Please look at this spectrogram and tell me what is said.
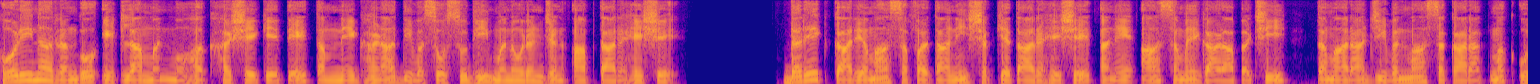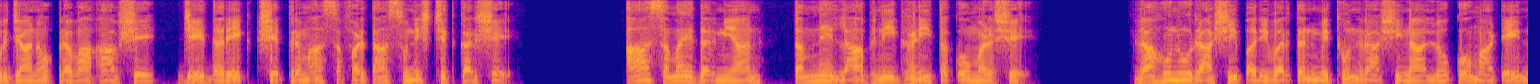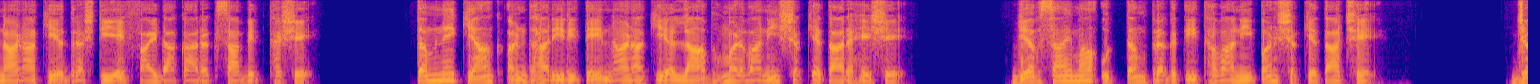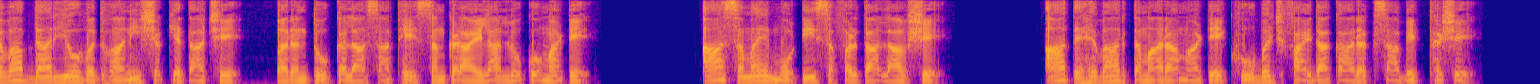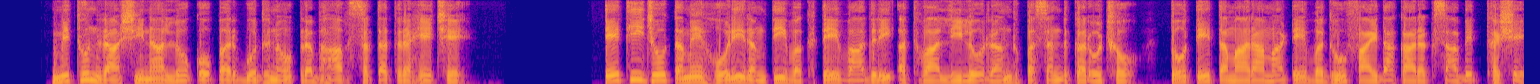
હોળીના રંગો એટલા મનમોહક હશે કે તે તમને ઘણા દિવસો સુધી મનોરંજન આપતા રહેશે. દરેક કાર્યમાં સફળતાની શક્યતા રહેશે અને આ સમયગાળા પછી તમારા જીવનમાં સકારાત્મક ઉર્જાનો પ્રવાહ આવશે, જે દરેક ક્ષેત્રમાં સફળતા સુનિશ્ચિત કરશે. આ સમય દરમિયાન તમને લાભની ઘણી તકો મળશે. રાહુનું રાશિ પરિવર્તન મિથુન રાશિના લોકો માટે નાણાકીય દ્રષ્ટિએ ફાયદાકારક સાબિત થશે. તમને ક્યાંક અણધારી રીતે નાણાકીય લાભ મળવાની શક્યતા રહેશે. વ્યવસાયમાં ઉત્તમ પ્રગતિ થવાની પણ શક્યતા છે. જવાબદારીઓ વધવાની શક્યતા છે, પરંતુ કલા સાથે સંકળાયેલા લોકો માટે. આ સમય મોટી સફળતા લાવશે. આ તહેવાર તમારા માટે ખૂબ જ ફાયદાકારક સાબિત થશે. મિથુન રાશિના લોકો પર બુધનો પ્રભાવ સતત રહે છે. તેથી જો તમે હોળી રમતી વખતે વાદળી અથવા લીલો રંગ પસંદ કરો છો, તો તે તમારા માટે વધુ ફાયદાકારક સાબિત થશે.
